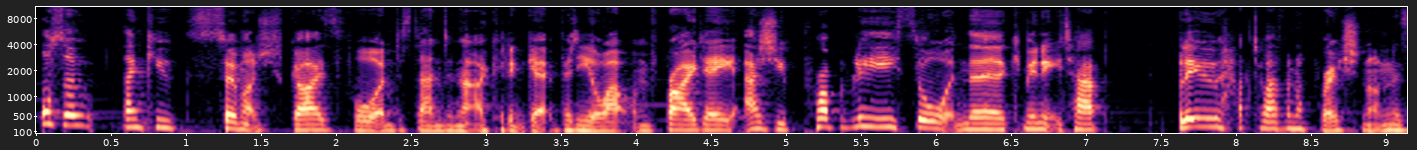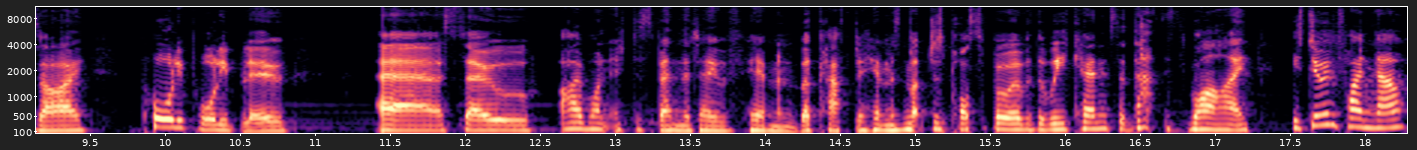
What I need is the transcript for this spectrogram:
Also, thank you so much, guys, for understanding that I couldn't get video out on Friday. As you probably saw in the community tab, Blue had to have an operation on his eye. Poorly, poorly Blue. Uh, so I wanted to spend the day with him and look after him as much as possible over the weekend. So that is why he's doing fine now.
